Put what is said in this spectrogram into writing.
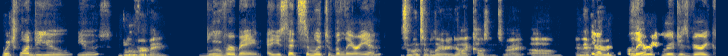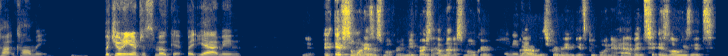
Which one do you use? Blue vervain, Blue vervain. And you said similar to valerian? similar to valerian, they're like cousins, right? Um, and they're Yeah, very Valerian root is very cal- calming. but you don't even have to smoke it. But yeah, I mean, yeah. If someone is a smoker, and me personally, I'm not a smoker. But I don't discriminate against people and their habits as long as it's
